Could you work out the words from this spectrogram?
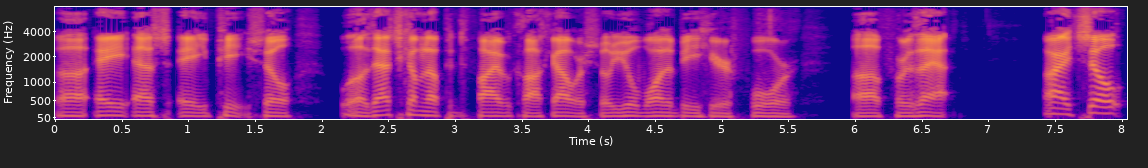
uh, ASAP. So, well, that's coming up at the five o'clock hour. So you'll want to be here for for that. All right. So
